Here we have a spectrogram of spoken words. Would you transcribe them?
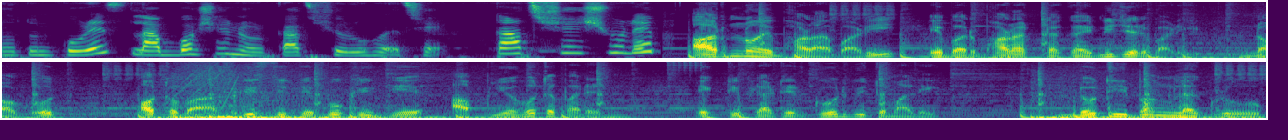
নতুন করে স্ল্যাব বসানোর কাজ শুরু হয়েছে। কাজ শেষ হলে আর নয় ভাড়া বাড়ি এবার ভাড়ার টাকায় নিজের বাড়ি নগদ অথবা কিস্তিতে বুকিং দিয়ে আপনিও হতে পারেন। একটি ফ্ল্যাটের গর্বিত মালিক নদী বাংলা গ্রুপ।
